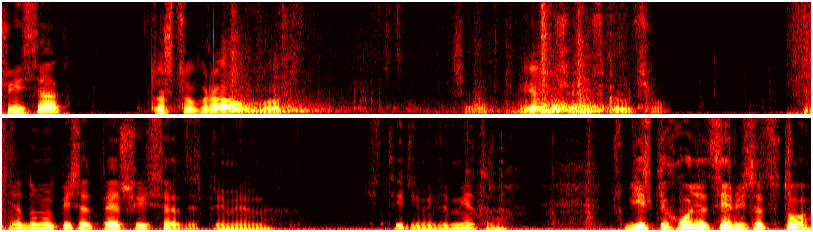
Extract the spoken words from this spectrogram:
60? То, что брал, вот. Я ничего не скручивал. Я думаю 55-60 здесь примерно. 4 миллиметра. Диски ходят 70-100.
